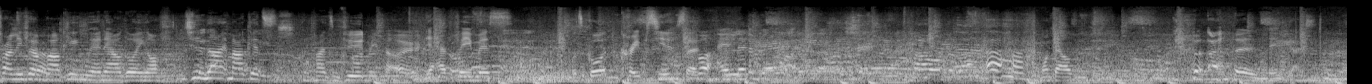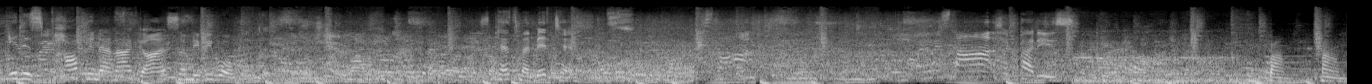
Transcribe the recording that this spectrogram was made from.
Finally found parking. We are now going off to the night markets. Gonna find some food. They have famous, what's it called? Crepes here. So. One thousand. there you guys. It is popping at night, guys. So many people. That's my bed tent. It's like patties. Bum, bum,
